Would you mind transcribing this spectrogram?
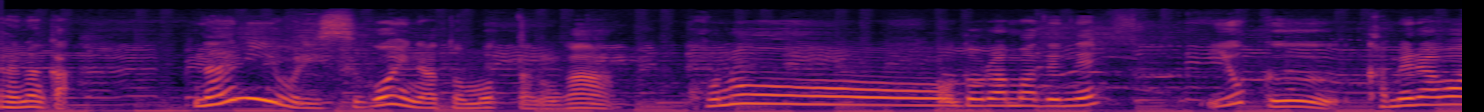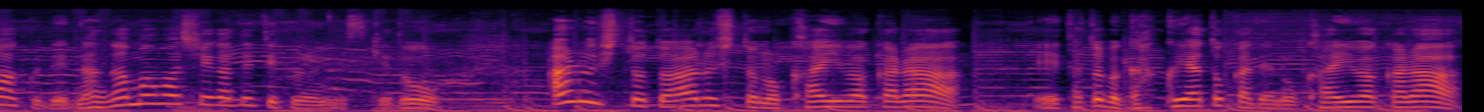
ただなんか何よりすごいなと思ったのがこのドラマでねよくカメラワークで長回しが出てくるんですけどある人とある人の会話から、えー、例えば楽屋とかでの会話から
